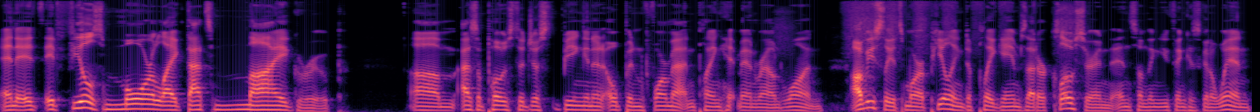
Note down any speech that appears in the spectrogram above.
and it, it feels more like that's my group um as opposed to just being in an open format and playing hitman round one. Obviously it's more appealing to play games that are closer and, and something you think is going to win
